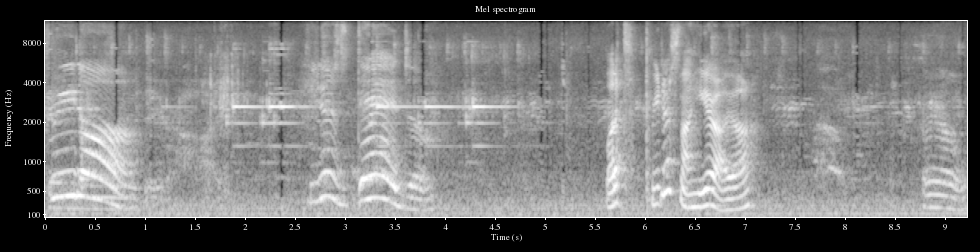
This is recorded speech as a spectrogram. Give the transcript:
Frida. He is dead. what? Frida's not here, Aya. No.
